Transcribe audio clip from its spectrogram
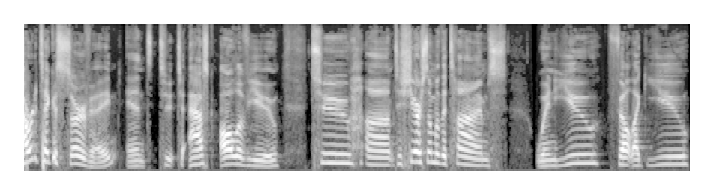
I were to take a survey and to, to ask all of you to, um, to share some of the times when you felt like you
